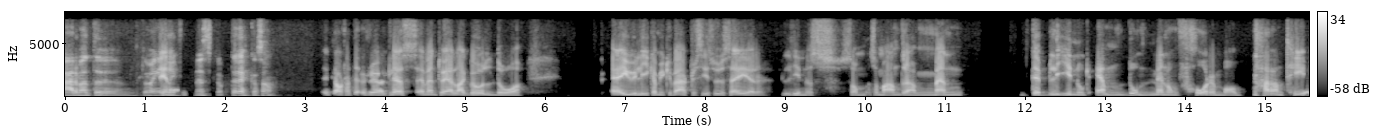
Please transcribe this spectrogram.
Nej, det var inte... Det var inget det... riktigt mästerskap. Det räcker så. Det är klart att Rögles eventuella guld då är ju lika mycket värt, precis som du säger Linus, som, som andra. Men det blir nog ändå med någon form av parentes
